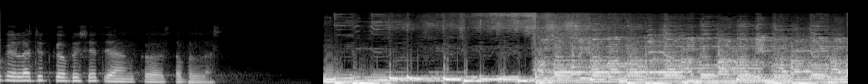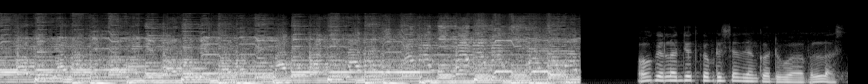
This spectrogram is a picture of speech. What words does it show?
Oke lanjut ke preset yang ke-11 Oke lanjut ke preset yang ke-12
